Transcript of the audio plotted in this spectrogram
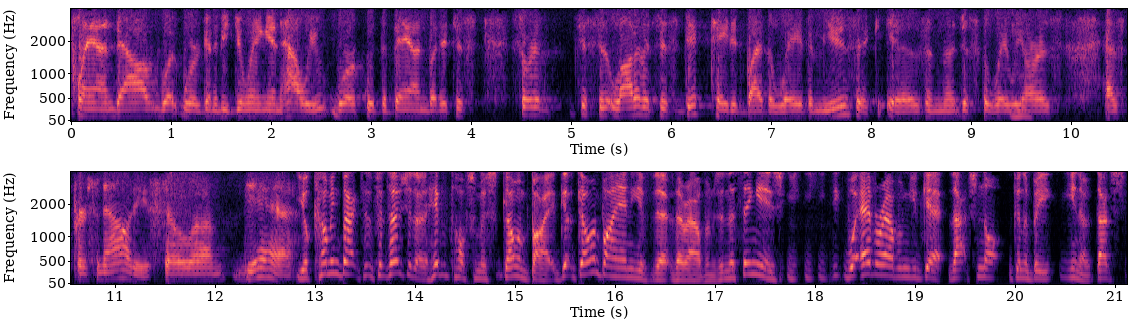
planned out what we're going to be doing and how we work with the band, but it just sort of just a lot of it's just dictated by the way the music is and the, just the way we mm-hmm. are as as personalities. So um, yeah, You're coming back to for those who don't know, Hippopotamus. Go and buy. Go, go and buy any of their, their albums. And the thing is, y y whatever album you get, that's not going to be. You know, that's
